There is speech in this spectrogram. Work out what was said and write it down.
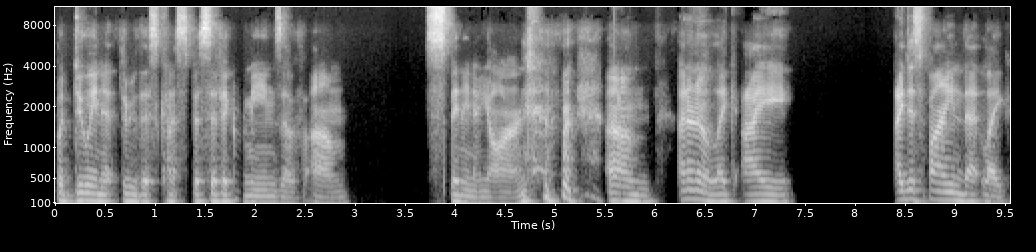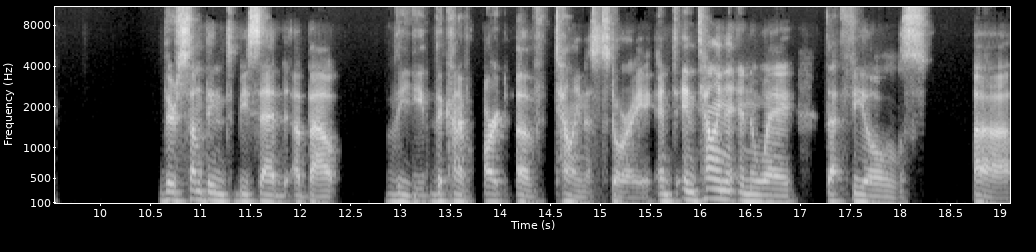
but doing it through this kind of specific means of um spinning a yarn. Um i don't know like i i just find that like there's something to be said about the the kind of art of telling a story and in telling it in a way that feels uh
